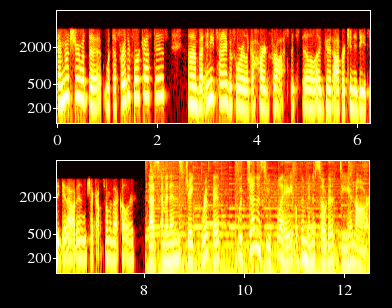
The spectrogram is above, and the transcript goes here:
I'm not sure what the what the further forecast is, uh, but any time before like a hard frost, it's still a good opportunity to get out and check out some of that color. That's MNN's Jake Griffith with Jenna Souffle of the Minnesota DNR.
